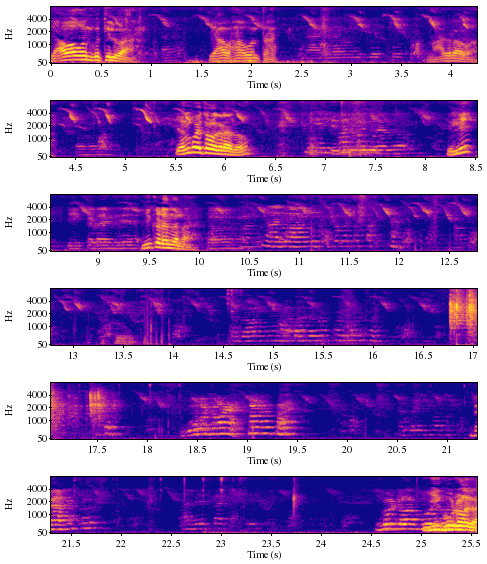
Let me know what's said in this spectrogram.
ಯಾವ ಒಂದು ಗೊತ್ತಿಲ್ವಾ? ಯಾವ ಹಾವು ಅಂತ? ನಾಗರಾವ. ಹೆಂಗೋಯ್ತು ಒಳಗಡೆ ಅದು? ಇಲ್ಲಿ? ಈ ಕಡೆಯಿಂದನಾ? ಈ ಗೂಡೊಳಗ?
